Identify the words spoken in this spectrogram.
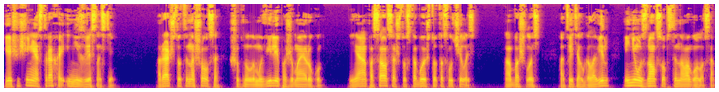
и ощущение страха и неизвестности. «Рад, что ты нашелся», — шепнул ему Вилли, пожимая руку. «Я опасался, что с тобой что-то случилось». «Обошлось», — ответил Головин и не узнал собственного голоса.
